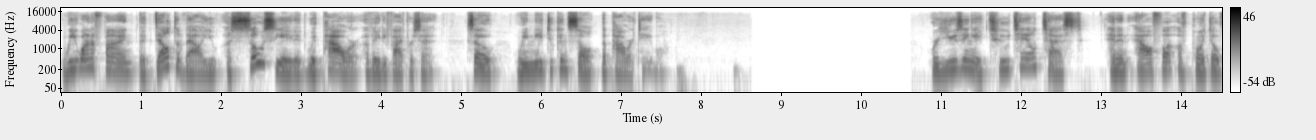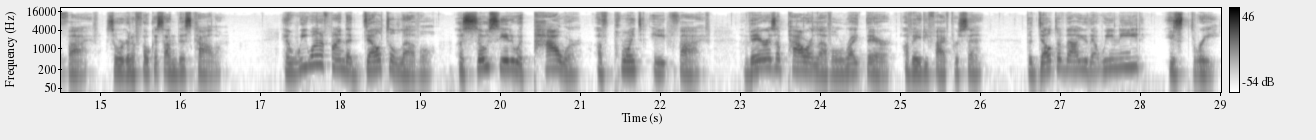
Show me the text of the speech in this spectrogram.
we want to find the delta value associated with power of 85%. So we need to consult the power table. We're using a two-tailed test and an alpha of 0.05. So we're going to focus on this column. And we want to find the delta level associated with power of 0.85. There is a power level right there of 85%. The delta value that we need is 3.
